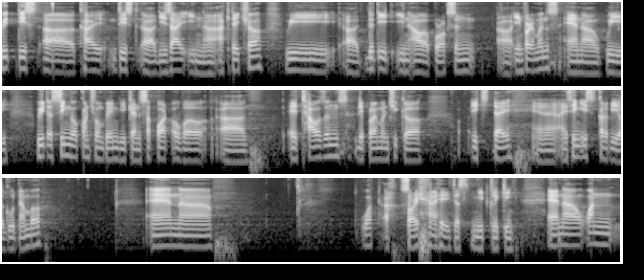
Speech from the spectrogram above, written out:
with this uh, this uh, design in uh, architecture, we uh, did it in our production uh, environments, and we with a single control plane we can support over 8,000 deployment trigger each day, and I think it's gonna be a good number. And what? Ah, sorry, I just mid clicking. And uh, one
